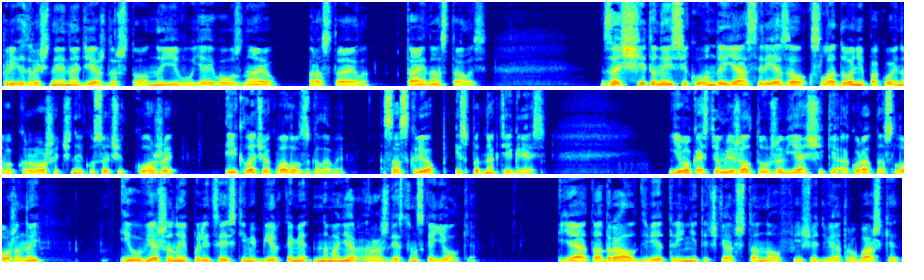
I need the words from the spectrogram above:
Призрачная надежда, что наяву я его узнаю, растаяла. Тайна осталась. За считанные секунды я срезал с ладони покойного крошечный кусочек кожи и клочок волос с головы. Соскреб из-под ногтей грязь. Его костюм лежал тут же в ящике, аккуратно сложенный и увешанный полицейскими бирками на манер рождественской елки. Я отодрал две-три ниточки от штанов, еще две от рубашки,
